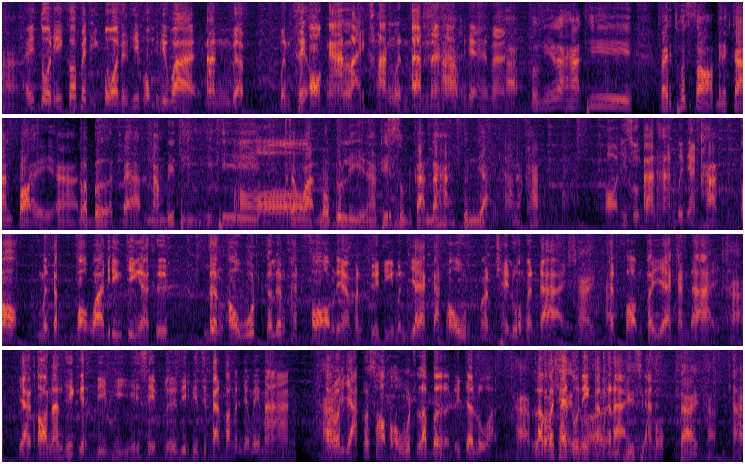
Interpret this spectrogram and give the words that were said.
ครับไอ้ตัวนี้ก็เป็นอีกตัวหนึ่งที่ผมคิดว่ามันแบบเหมือนเคยออกงานหลายครั้งเหมือนกันนะครับเนี่ยใช่ไหม ครับตรงนี้แหละฮะที่ไปทดสอบในการปล่อยอาระเบิดแบบนำวิถีที่อ๋อ จังหวัดลบบุรีนะครับที่ศูนย์การทหารปืนใหญ่นะครับอ๋อที่ศูนย์การทหารปืนใหญ่ครับก็เหมือนกับบอกว่าจริงๆอะคือ เรื่องอาวุธกับเรื่องแพลตฟอร์มเนี่ยมันคือจริงมันแยกกันเพราะอาวุธมันใช้ร่วมกันได้ใช่แพลตฟอร์มก็แยกกันได้ครับอย่างตอนนั้นที่เกิด DP 20 หรือ DP 18 ตอนนั้นยังไม่มาแต่เราอยากทดสอบอาวุธระเบิดหรือจรวดครับแล้วก็ใช้ตัวนี้กันก็ได้ DP เหมือนกัน16ได้ครับใช่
